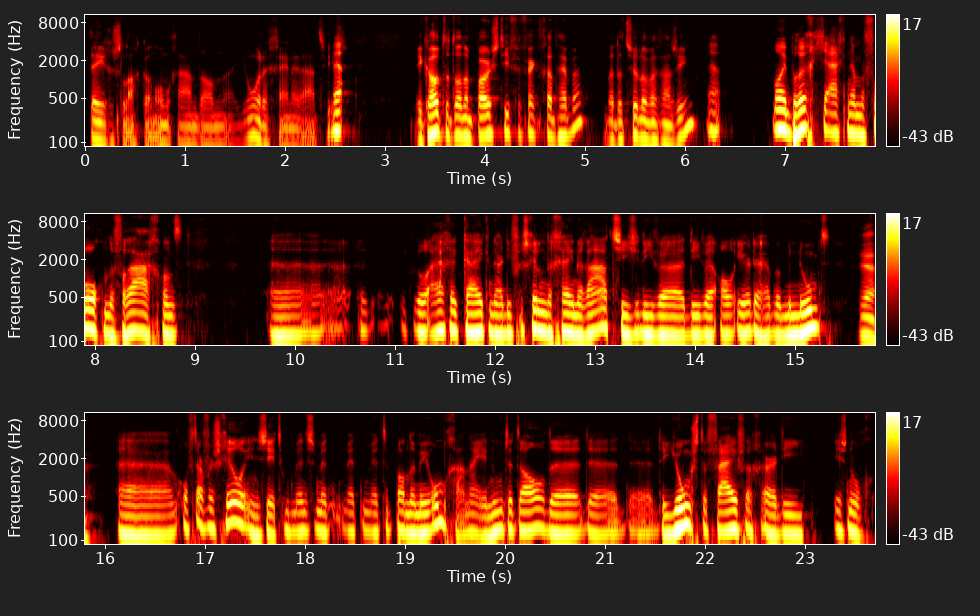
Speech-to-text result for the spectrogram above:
tegenslag kan omgaan dan eh, jongere generaties. Ja. Ik hoop dat dat een positief effect gaat hebben, maar dat zullen we gaan zien. Mooi bruggetje eigenlijk naar mijn volgende vraag. Want eh, ik wil eigenlijk kijken naar die verschillende generaties die we, die we al eerder hebben benoemd. Ja, Eh, of daar verschil in zit, hoe mensen met, met, met de pandemie omgaan. Nou, je noemt het al, de, de, de, de jongste vijftiger die is nog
